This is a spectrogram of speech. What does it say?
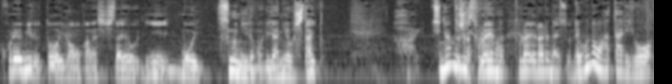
これ見ると今お話ししたように、うん、もうすぐにでも利上げをしたいと。はい、ちなみにしか捉え捉えられないですよね。どのあたりを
